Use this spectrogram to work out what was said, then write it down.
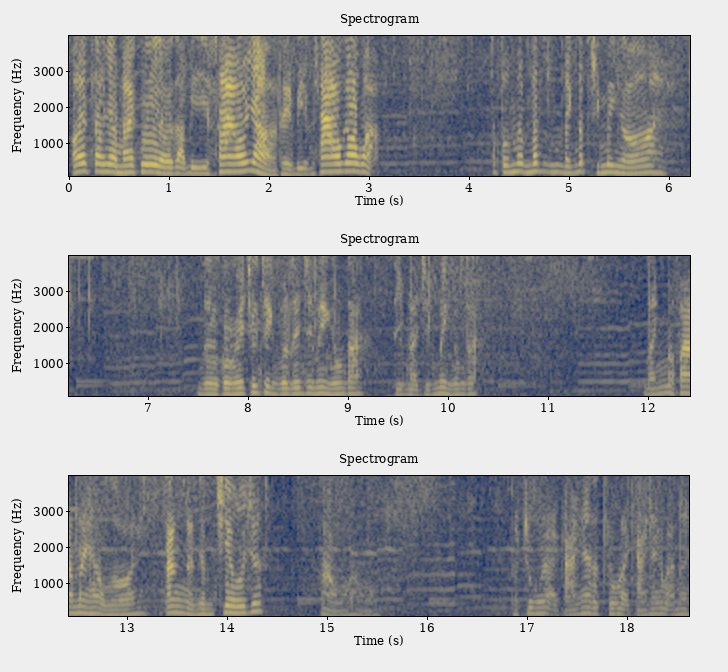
Ôi, tao nhầm hai quy rồi dạ bị sao ấy nhở? Thể bị làm sao không ạ? Tôi mất mất, đánh mất chính mình rồi. Giờ còn cái chương trình vượt lên chính mình không ta? Tìm lại chính mình không ta? Đánh mà farm này hỏng rồi. Tăng cả nhầm chiêu chứ. Hỏng hỏng. Tập trung lại cái nha, tập trung lại cái nha các bạn ơi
